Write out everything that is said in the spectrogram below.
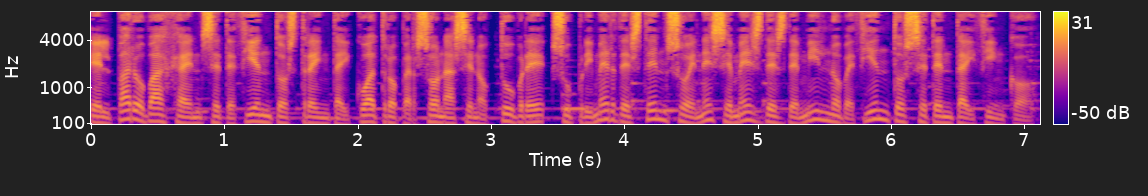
El paro baja en 734 personas en octubre, su primer descenso en ese mes desde 1975.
